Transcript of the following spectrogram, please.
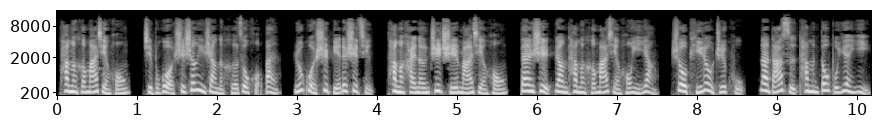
他们和马显红只不过是生意上的合作伙伴。如果是别的事情，他们还能支持马显红。但是让他们和马显红一样受皮肉之苦，那打死他们都不愿意。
